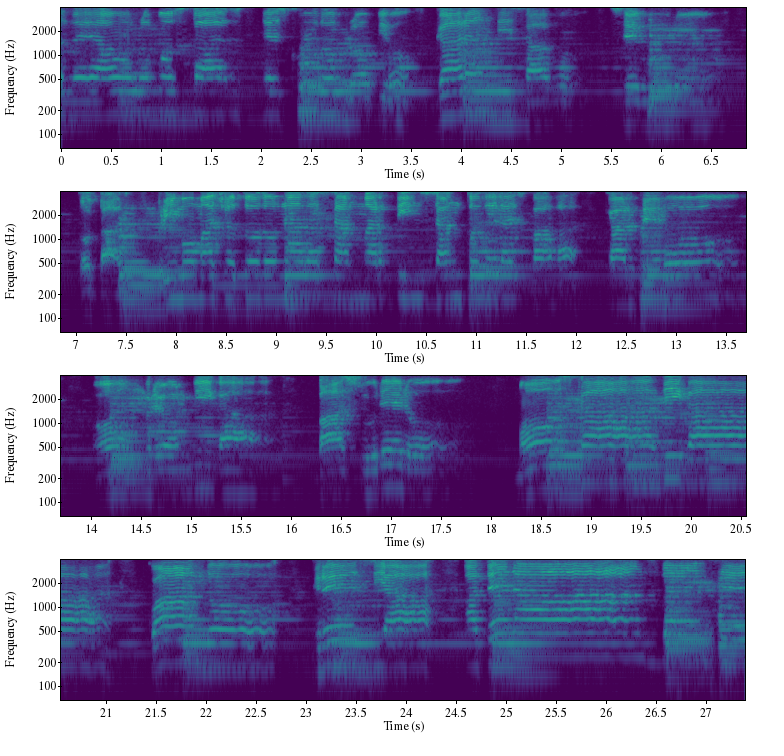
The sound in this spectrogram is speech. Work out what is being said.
Nacional de Ahorro Postal, escudo propio, garantizado, seguro. total. Primo macho todo nada, San Martín, santo de la espada, cartero, hombre hormiga, basurero, mosca, diga, cuando Grecia, Atenas vence.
